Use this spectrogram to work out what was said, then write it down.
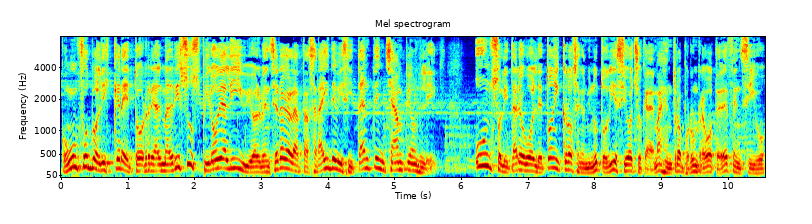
Con un fútbol discreto, Real Madrid suspiró de alivio al vencer a Galatasaray de visitante en Champions League. Un solitario gol de Tony Cross en el minuto 18, que además entró por un rebote defensivo,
